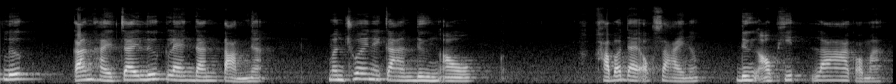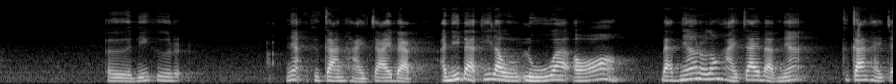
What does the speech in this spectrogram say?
ๆลึกๆการหายใจลึกแรงดันต่ำเนี่ย มันช่วยในการดึงเอาคาร์บอนไดออกไซด์เนาะดึงเอาพิษลากออกมาเออนี่คือเนี่ยคือการหายใจแบบ อันนี้แบบที่เรารู้ว่าอ๋อแบบเนี้ยเราต้องหายใจแบบเนี้ยคือการหายใจ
